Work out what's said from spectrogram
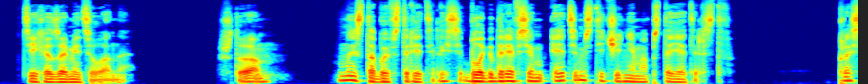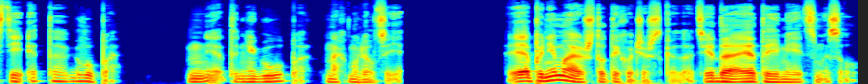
— тихо заметила она. Что? Мы с тобой встретились благодаря всем этим стечениям обстоятельств. Прости, это глупо. Нет, не глупо, нахмурился я. Я понимаю, что ты хочешь сказать, и да, это имеет смысл.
